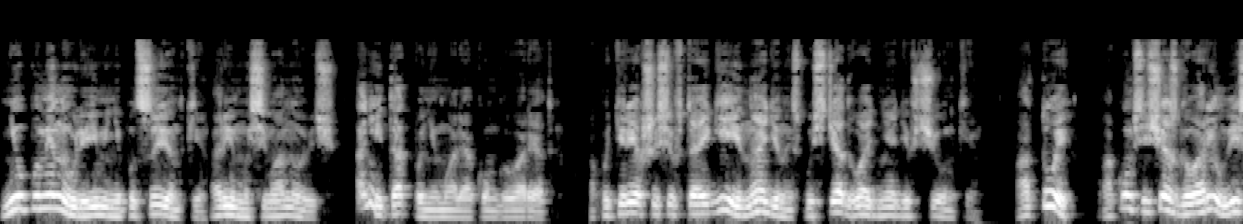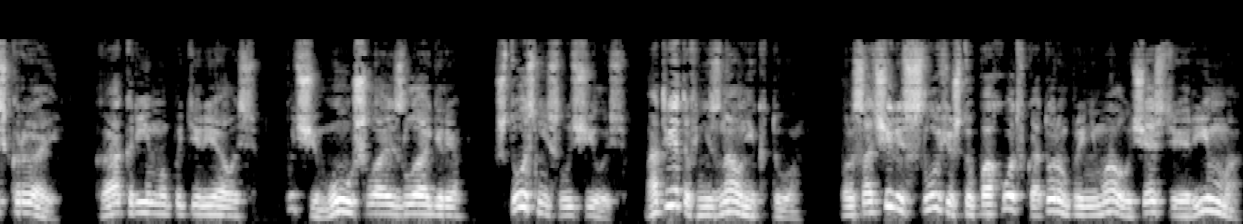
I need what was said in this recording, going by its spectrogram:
не упомянули имени пациентки Римма Симонович. Они и так понимали, о ком говорят. О потерявшейся в тайге и найденной спустя два дня девчонке. А той, о ком сейчас говорил весь край. Как Римма потерялась? Почему ушла из лагеря? Что с ней случилось? Ответов не знал никто. Просочились слухи, что поход, в котором принимала участие Римма,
